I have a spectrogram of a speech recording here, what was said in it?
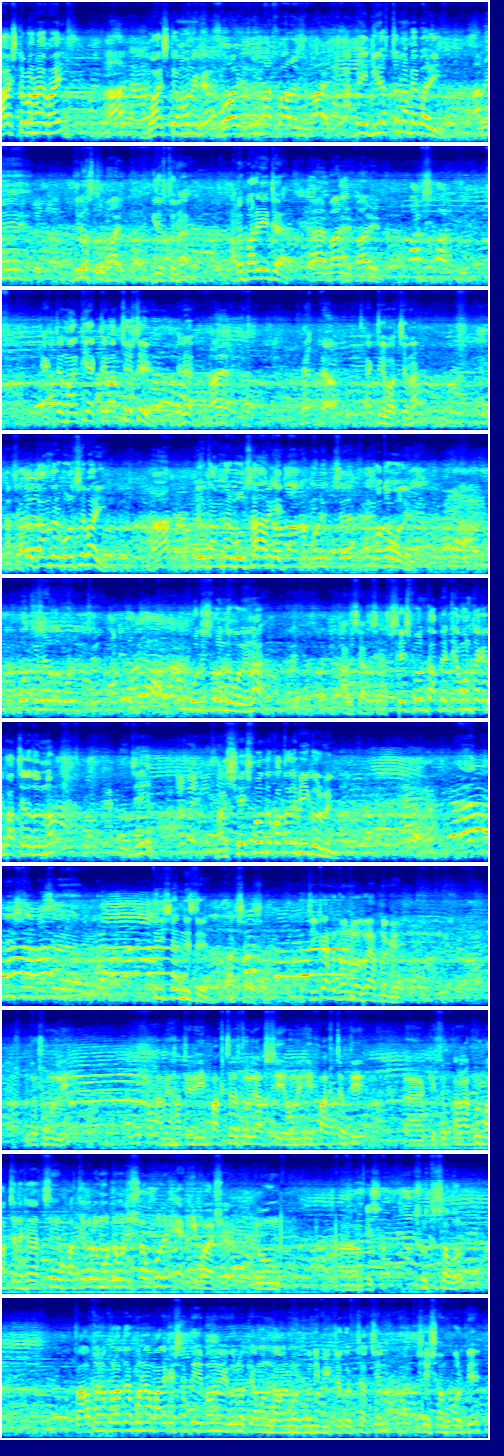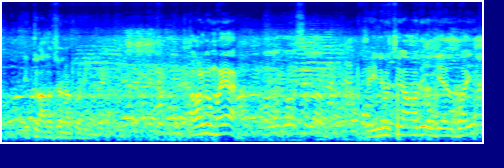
বয়স কেমন হয় ভাই? বয়স কেমন এটা? বয়স দুই মাস পার হয়েছে ভাই। আপনি গৃহস্থ না ব্যাপারী? আমি গৃহস্থ ভাই। গৃহস্থ না? আরও বাড়ির এটা? হ্যাঁ বাড়ি বাড়ি একটা মার কি একটা বাচ্চা হয়েছে? এটা? হ্যাঁ একটা। একটাই বাচ্চা না? আচ্ছা কেউ দামদার বলছে ভাই? হ্যাঁ? কেউ দামদার বলছে হ্যাঁ আপনাকে? কত বলে। পঁচিশ হাজার বলিচ্ছে। পঁচিশ পর্যন্ত বলে না? আচ্ছা আচ্ছা। শেষ পর্যন্ত আপনি কেমন থাকেন বাচ্চাটার জন্য? জি? মানে শেষ পর্যন্ত কত হলে বিয়ে করবেন? তিরিশের নিচে। তিরিশের নিচে? আচ্ছা আচ্ছা। ঠিক আছে ধন্যবাদ ভাই আপনাকে। দর্শক মন্ডলী, আমি হাতের এই পাশটাতে চলে আসছি এবং এই পাশটাতে কিছু কালারফুল বাচ্চা দেখা যাচ্ছে। বাচ্চাগুলো মোটামুটি সবগুলো একই বয়সের এবং বেশ সুস্থ সবল। আলোচনা করা যাক না মালিকের সাথে এবং এগুলো কেমন দামের মধ্যে উনি বিক্রি করতে চাচ্ছেন সেই সম্পর্কে একটু আলোচনা করি। তাহলে ভাইয়া। আচ্ছা, ইনি হচ্ছেন আমাদের ইলিয়াস ভাই।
